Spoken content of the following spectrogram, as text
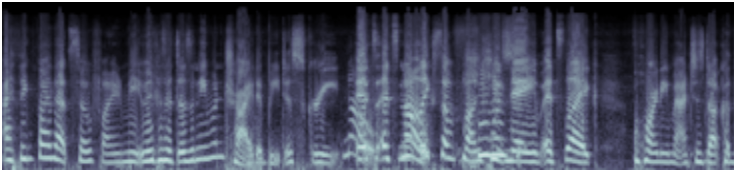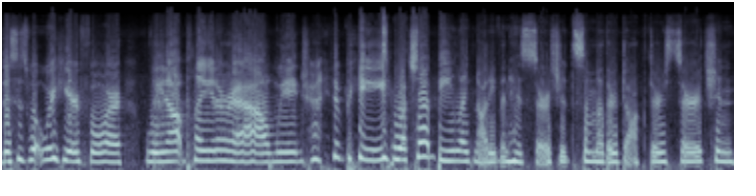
I think why that's so funny to me because it doesn't even try to be discreet. No, it's it's not no, like some fun he cute was- name. It's like hornymatches.com. This is what we're here for. We not playing around. We ain't trying to be. Watch that be like not even his search, it's some other doctor's search, and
